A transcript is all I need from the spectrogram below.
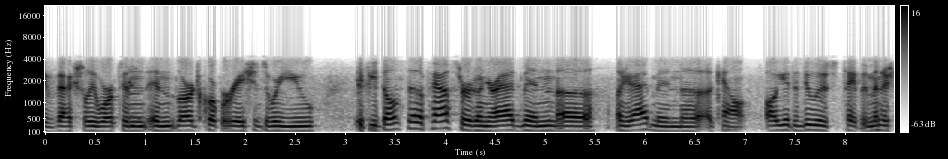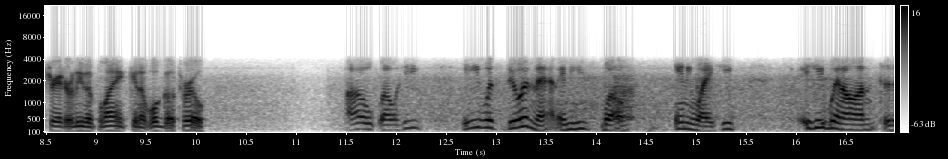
I've actually worked in in large corporations where you if you don't set a password on your admin uh on your admin uh, account, all you have to do is type administrator, leave it blank, and it will go through. Oh well, he he was doing that, and he's well. Anyway, he he went on to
